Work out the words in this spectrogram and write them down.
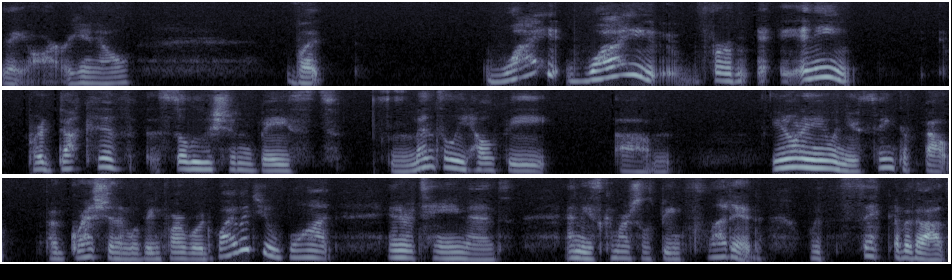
they are, you know. But why, why, for any productive solution based, mentally healthy, um, you know what I mean? When you think about progression and moving forward, why would you want entertainment and these commercials being flooded with sick about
